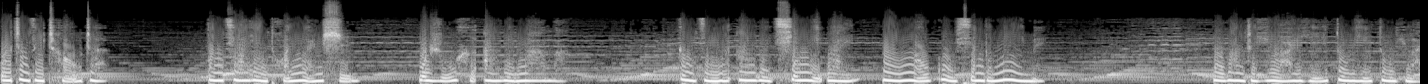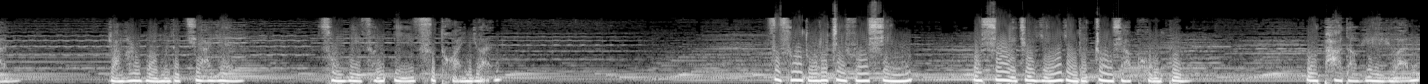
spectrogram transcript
我正在愁着，当家宴团圆时，我如何安慰妈妈？”更怎能安慰千里外凝眸故乡的妹妹？我望着月儿一度一度圆，然而我们的家宴从未曾一次团圆。自从读了这封信，我心里就隐隐的种下恐怖。我怕到月圆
